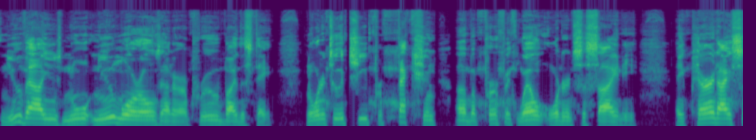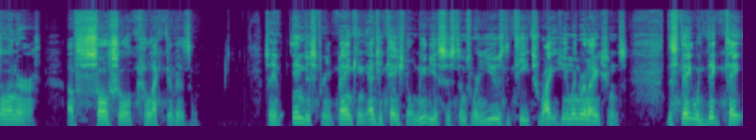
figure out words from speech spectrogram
new values, new, new morals that are approved by the state in order to achieve perfection of a perfect, well ordered society, a paradise on earth of social collectivism. You have industry, banking, educational, media systems were used to teach right human relations. The state would dictate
